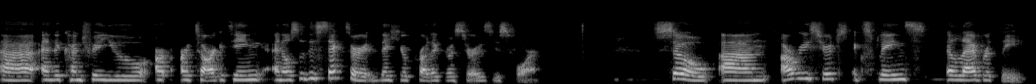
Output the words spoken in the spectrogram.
uh, and the country you are, are targeting and also the sector that your product or service is for. So um, our research explains elaborately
